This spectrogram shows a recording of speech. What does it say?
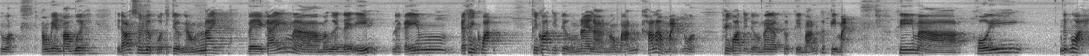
đúng không ạ? Trong viên 30 thì đó là sơ lược của thị trường ngày hôm nay. Về cái mà mọi người để ý là cái cái thanh khoản. Thanh khoản thị trường hôm nay là nó bán khá là mạnh đúng không ạ? Thanh khoản thị trường hôm nay là cực kỳ bán cực kỳ mạnh. Khi mà khối nước ngoài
